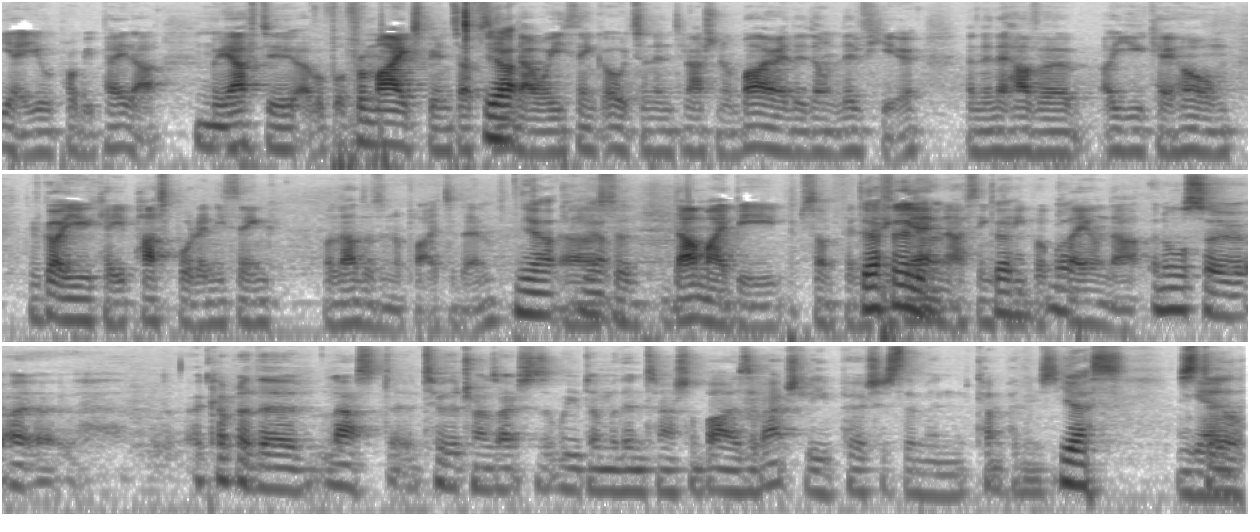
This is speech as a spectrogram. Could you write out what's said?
yeah, you'll probably pay that. But you have to, uh, from my experience, I've seen Yeah. that where you think, oh, it's an international buyer, they don't live here, and then they have a, a UK home, they've got a UK passport, and you think, well, that doesn't apply to them. yeah Uh, yeah So that might be something. Definitely. Again, I think Def- people Well, play on that. And also, uh, a couple of the last uh, two of the transactions that we've done with international buyers have actually purchased them in companies. yes Yeah. Still,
